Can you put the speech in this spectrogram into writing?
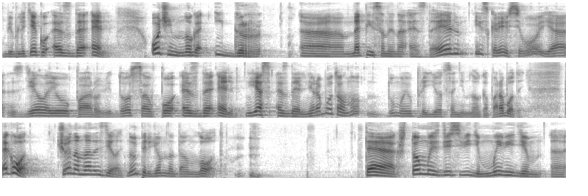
библиотеку SDL. Очень много игр э, написаны на SDL, и, скорее всего, я сделаю пару видосов по SDL. Я с SDL не работал, но, думаю, придется немного поработать. Так вот, что нам надо сделать? Ну, перейдем на download. Так, что мы здесь видим? Мы видим э,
